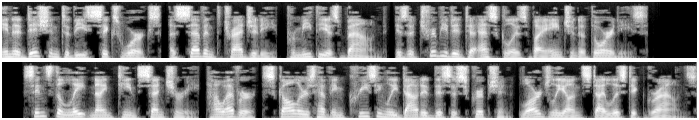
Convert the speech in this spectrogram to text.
In addition to these six works, a seventh tragedy, Prometheus Bound, is attributed to Aeschylus by ancient authorities. Since the late 19th century, however, scholars have increasingly doubted this ascription, largely on stylistic grounds.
